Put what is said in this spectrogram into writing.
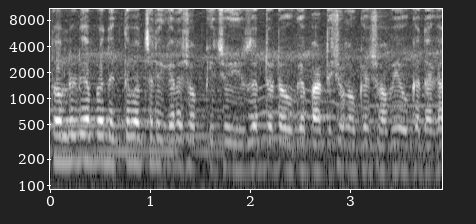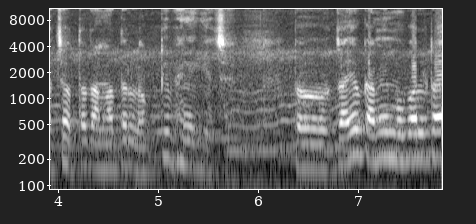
তো অলরেডি আপনারা দেখতে পাচ্ছেন এখানে সব কিছু user data okay partition okay সবই ওকে দেখাচ্ছে, অর্থাৎ আমাদের লকটি ভেঙে গিয়েছে। তো যাই হোক, আমি মোবাইলটা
